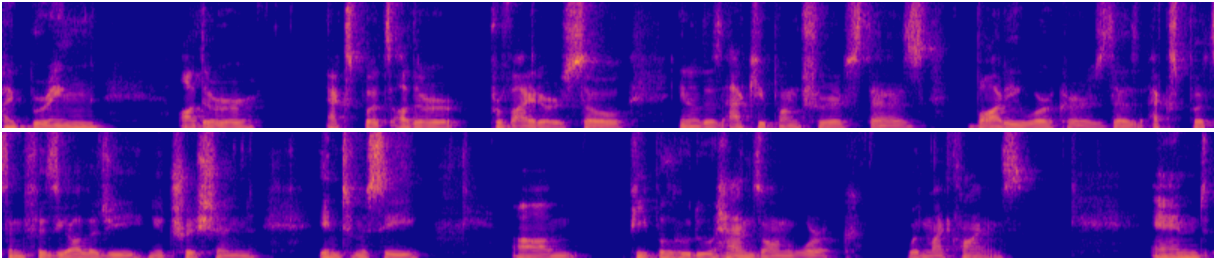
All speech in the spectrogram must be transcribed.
i bring other experts other providers so you know there's acupuncturists there's body workers there's experts in physiology nutrition intimacy um, people who do hands-on work with my clients and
